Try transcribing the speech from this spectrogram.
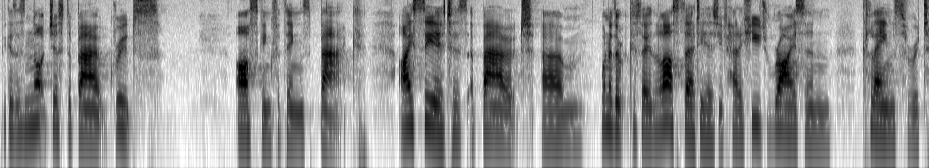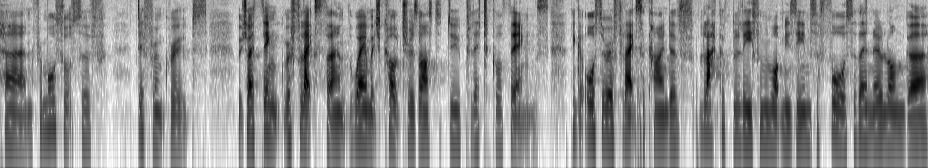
because it's not just about groups asking for things back. I see it as about um, one of the, so in the last 30 years, you've had a huge rise in claims for return from all sorts of different groups, which I think reflects the, the way in which culture is asked to do political things. I think it also reflects a kind of lack of belief in what museums are for, so they're no longer,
